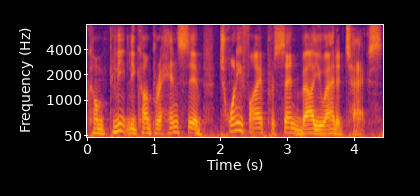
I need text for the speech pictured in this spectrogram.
completely comprehensive 25% value added tax,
